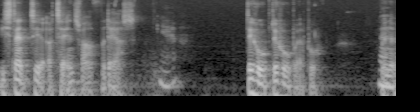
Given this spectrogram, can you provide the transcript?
i stand til at tage ansvar for deres. Ja. Det, håb, det håber jeg på. Ja. Men, øh,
